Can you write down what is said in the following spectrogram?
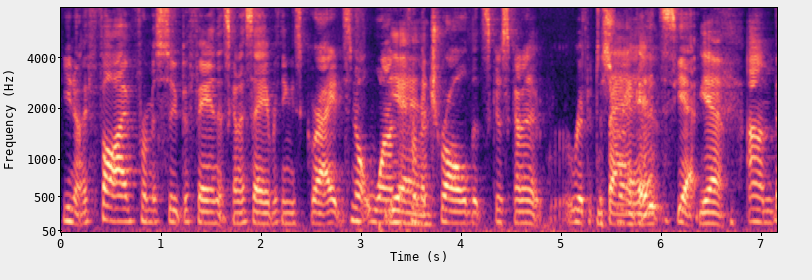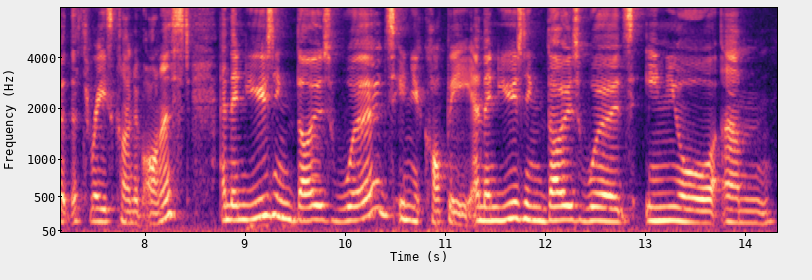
you know, five from a super fan that's going to say everything's great. It's not one Yeah. from a troll that's just going to rip it to shreds. Yeah. Yeah. Um, but the three's kind of honest. And then using those words in your copy and then using those words in your. Um,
